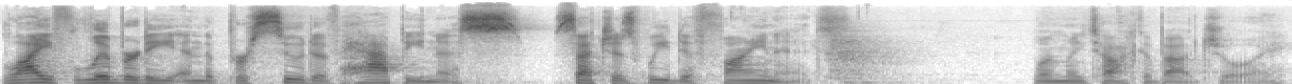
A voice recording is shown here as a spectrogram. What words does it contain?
life, liberty, and the pursuit of happiness, such as we define it when we talk about joy.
